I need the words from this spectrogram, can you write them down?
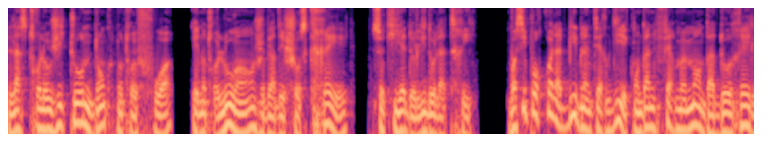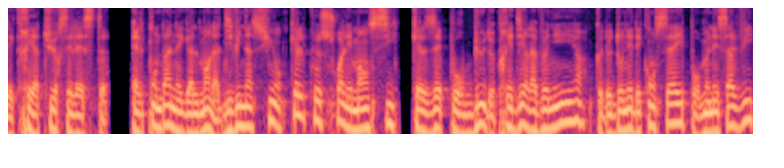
L'astrologie tourne donc notre foi et notre louange vers des choses créées, ce qui est de l'idolâtrie. Voici pourquoi la Bible interdit et condamne fermement d'adorer les créatures célestes. Elle condamne également la divination, quelles que soient les mancies, qu'elles aient pour but de prédire l'avenir, que de donner des conseils pour mener sa vie,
